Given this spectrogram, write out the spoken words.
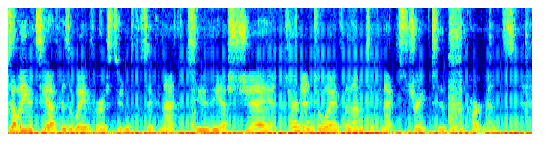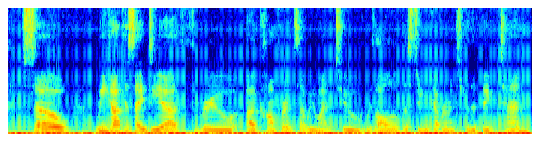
WTF is a way for students to connect to the SGA, turned into a way for them to connect straight to the departments. So we got this idea through a conference that we went to with all of the student governments for the Big Ten.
